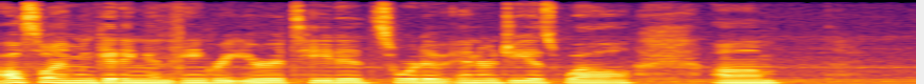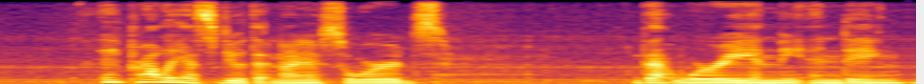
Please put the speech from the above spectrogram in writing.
Also, I'm getting an angry, irritated sort of energy as well. Um, it probably has to do with that Nine of Swords, that worry and the ending.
